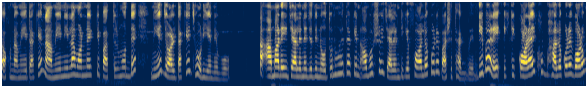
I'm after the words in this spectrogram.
তখন আমি এটাকে নামিয়ে নিলাম অন্য একটি পাত্রের মধ্যে, নিয়ে জলটাকে ঝরিয়ে নেব। আমার এই চ্যানেলে যদি নতুন হয়ে থাকেন, অবশ্যই চ্যানেলটিকে ফলো করে পাশে থাকবেন। এবারে একটি কড়াই খুব ভালো করে গরম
